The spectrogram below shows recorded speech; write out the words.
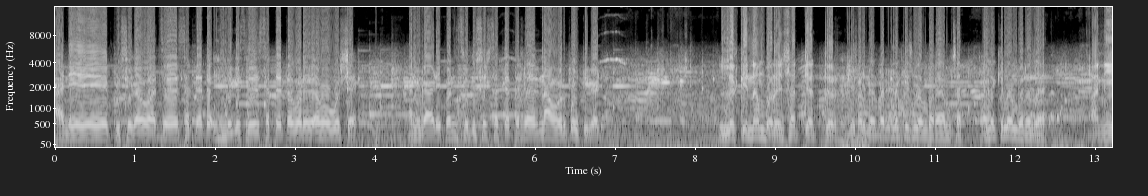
आणि पुसेगावाचं सत्याहत्तर हिंदकेसरी सत्याहत्तर वर वर्ष आहे. आणि गाडी पण सदुसष्ट सत्याहत्तर नावावर पळती गाडी. लकी नंबर आहे सत्याहत्तर. सत्याहत्तर लकीच नंबर आहे आमचा. लकी नंबरच आहे. आणि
